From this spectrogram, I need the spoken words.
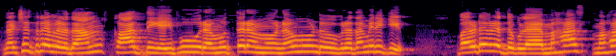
நட்சத்திர விரதம் கார்த்திகை பூரம் உத்தரம் மூணு மூன்று விரதம் இருக்கு. வருட விரதத்துக்குள்ள மகா மகா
